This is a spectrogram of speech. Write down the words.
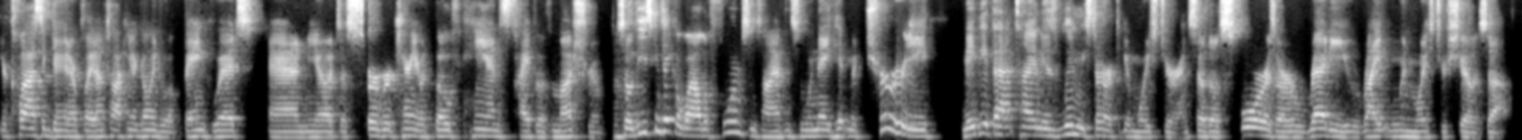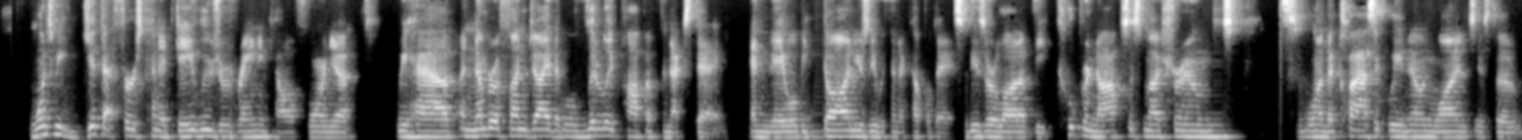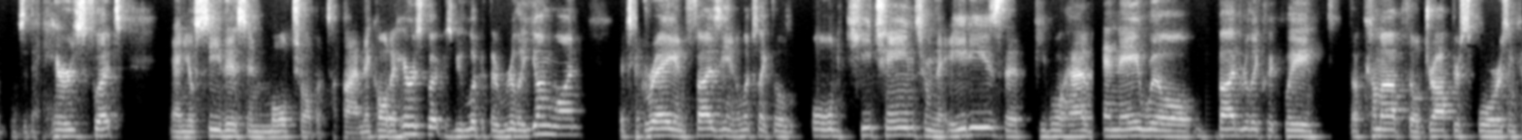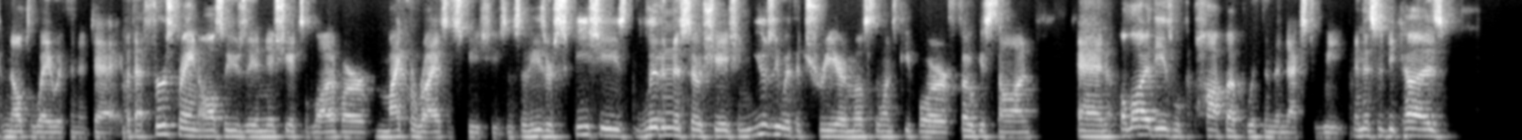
your classic dinner plate. I'm talking you're going to a banquet and you know it's a server carrying it with both hands type of mushroom. So these can take a while to form sometimes. And so when they hit maturity, maybe at that time is when we start to get moisture. And so those spores are ready right when moisture shows up once we get that first kind of deluge of rain in California, we have a number of fungi that will literally pop up the next day and they will be gone usually within a couple days. So these are a lot of the Coprinopsis mushrooms. It's one of the classically known ones is the, is the hare's foot. And you'll see this in mulch all the time. They call it a hare's foot because we look at the really young one, it's gray and fuzzy, and it looks like those old keychains from the 80s that people had. And they will bud really quickly. They'll come up, they'll drop their spores, and can melt away within a day. But that first rain also usually initiates a lot of our mycorrhizal species. And so these are species live in association, usually with a tree, or most of the ones people are focused on. And a lot of these will pop up within the next week. And this is because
